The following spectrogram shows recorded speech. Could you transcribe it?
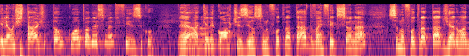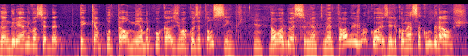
ele é um estágio tão quanto o adoecimento físico. Né? Aquele cortezinho, se não for tratado, vai infeccionar. Se não for tratado, gera uma gangrena e você tem que amputar o membro por causa de uma coisa tão simples. Então, o adoecimento mental é a mesma coisa. Ele começa com graus.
